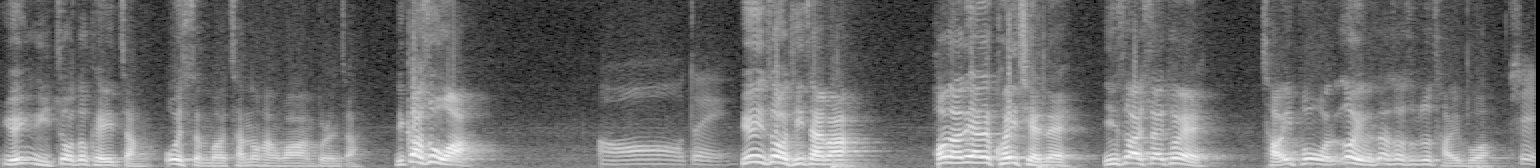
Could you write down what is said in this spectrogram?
元宇宙都可以涨，为什么长东航华不能涨？你告诉我。啊哦，对，元宇宙有题材吗？红蓝电还在亏钱呢，营收还衰退，炒一波。我肉友那时候是不是炒一波？是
